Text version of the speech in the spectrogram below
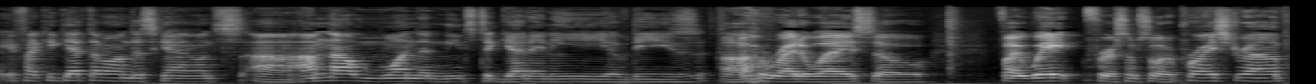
if I could get them on discounts, uh, I'm not one that needs to get any of these uh, right away. So if I wait for some sort of price drop,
